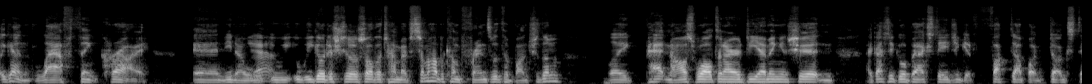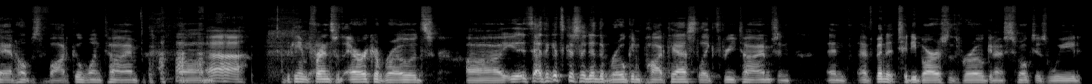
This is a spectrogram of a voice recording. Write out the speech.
again, laugh, think, cry. And you know, Yeah. we, we go to shows all the time. I've somehow become friends with a bunch of them. Like Patton Oswalt and I are DMing and shit. And I got to go backstage and get fucked up on Doug Stanhope's vodka one time. Um, Uh, became Yeah. friends with Erica Rhodes. Uh, it's, I think it's because I did the Rogan podcast like three times, and and I've been to titty bars with Rogan. And I've smoked his weed.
